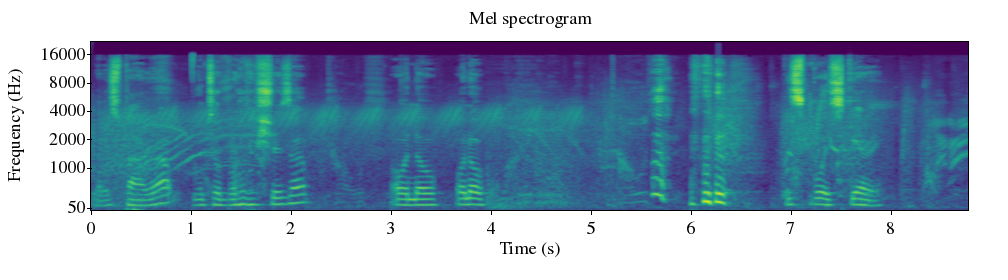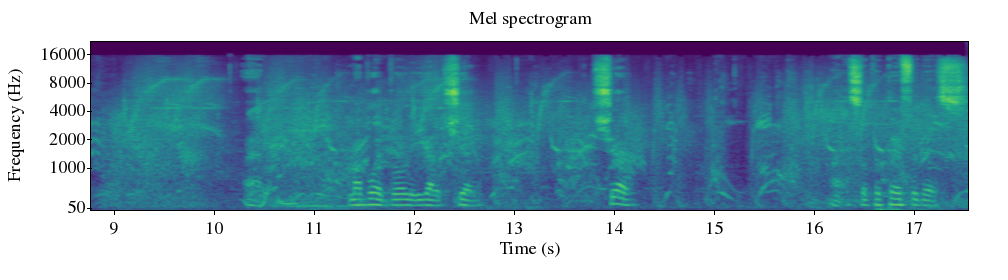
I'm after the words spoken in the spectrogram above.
Let us power up until Broly shows up. Oh no, oh no. Ah. this boy's scary. Alright. My boy Broly, you gotta chill. Chill. Alright, so prepare for this.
